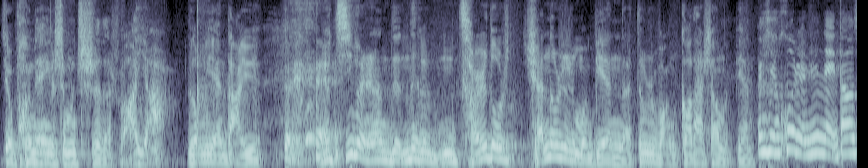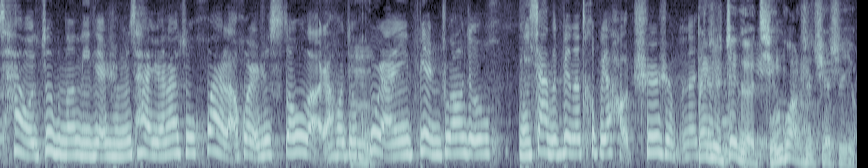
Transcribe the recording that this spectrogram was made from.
就碰见一个什么吃的，说哎呀龙颜大悦，对，基本上的那个嗯词儿都是全都是这么编的，都是往高大上的编的。而且或者是哪道菜，我最不能理解什么菜原来做坏了，或者是馊了，然后就忽然一变装，就一下子变得特别好吃什么的。但是这个情况是确实有，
